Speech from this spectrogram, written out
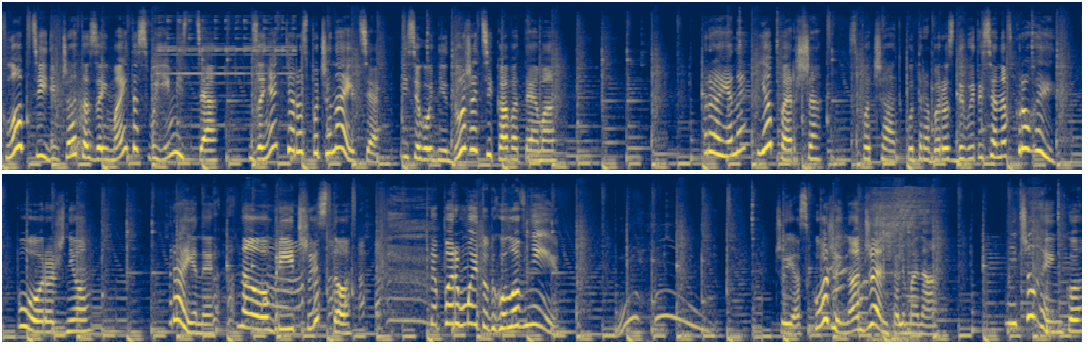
Хлопці і дівчата, займайте свої місця. Заняття розпочинається, і сьогодні дуже цікава тема. Раяне, я перша. Спочатку треба роздивитися навкруги. Порожньо. Раяне, на обрії чисто. Тепер ми тут головні. Чи я схожий на джентльмена? Нічогенько.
